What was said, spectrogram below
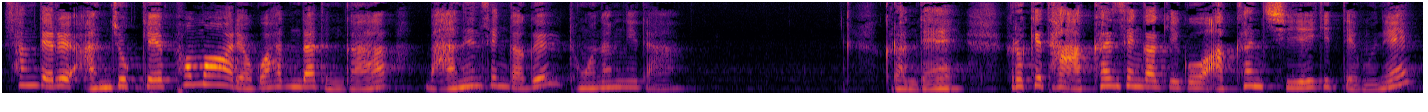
상대를 안 좋게 폄하하려고 한다든가 많은 생각을 동원합니다. 그런데 그렇게 다 악한 생각이고 악한 지혜이기 때문에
